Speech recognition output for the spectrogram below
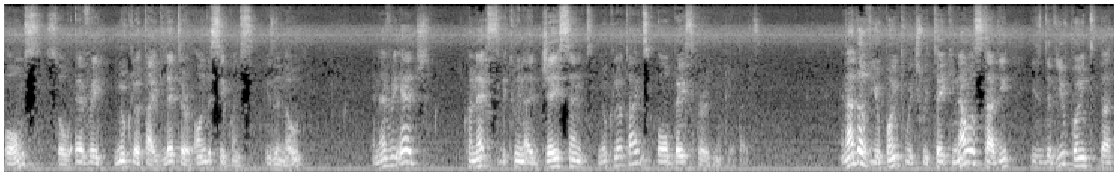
forms. So every nucleotide letter on the sequence is a node, and every edge connects between adjacent nucleotides or base paired nucleotides. Another viewpoint which we take in our study is the viewpoint that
